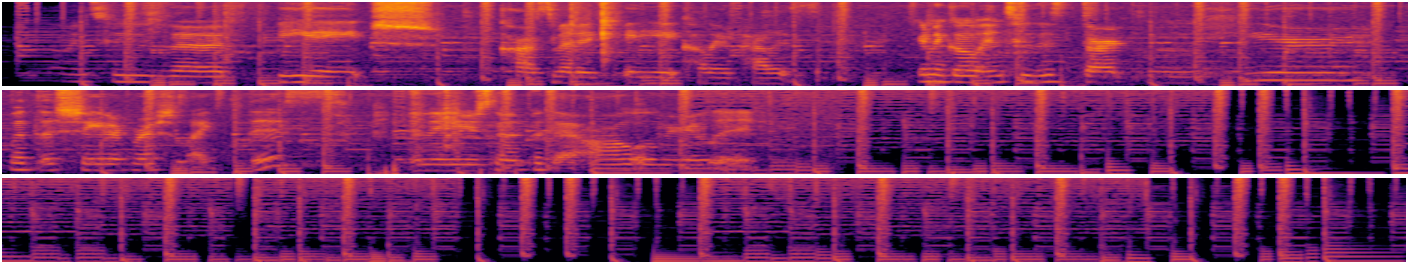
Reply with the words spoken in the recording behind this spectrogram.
Go into the BH Cosmetic 88 color palettes. You're gonna go into this dark blue here with a shader brush like this and then you're just going to put that all over your lid.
